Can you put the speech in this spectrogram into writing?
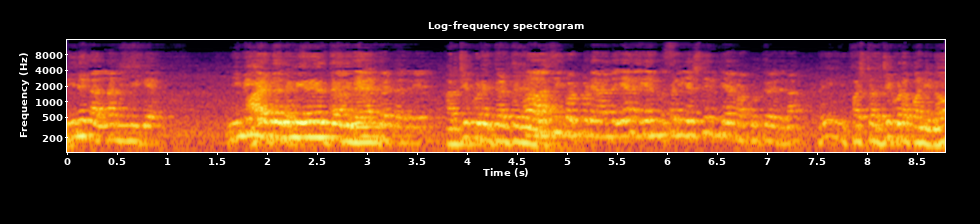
ನಿನಗಲ್ಲ ನಿಮಗೆ. ನಿಮಗೆ ಏನ್ ಹೇಳ್ತಾ ಇದ್ದೀನಿ? ಅರ್ಜಿ ಕೊಡಿ ಅಂತ ಹೇಳ್ತಾ ಇದ್ದೀನಿ ಅರ್ಜಿ ಕೊಟ್ಬಿಡಿ. ಏನ್ ಏನ್ ಸರಿ ಎಷ್ಟು ದಿನಕ್ಕೆ ಏನ್ ಮಾಡ್ಕೊಡ್ತೀರಾ ಇದನ್ನ? ಫಸ್ಟ್ ಅರ್ಜಿ ಕೊಡಪ್ಪ ನೀನು?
